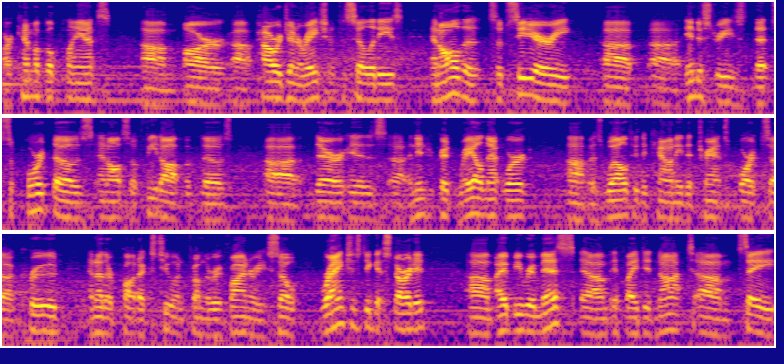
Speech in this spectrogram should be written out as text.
our chemical plants, um, our uh, power generation facilities, and all the subsidiary uh, uh, industries that support those and also feed off of those. Uh, there is uh, an intricate rail network uh, as well through the county that transports crude and other products to and from the refineries. So we're anxious to get started. Um, I'd be remiss um, if I did not um, say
